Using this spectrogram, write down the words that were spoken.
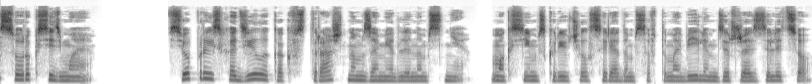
47. Все происходило, как в страшном замедленном сне. Максим скрючился рядом с автомобилем, держась за лицо.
